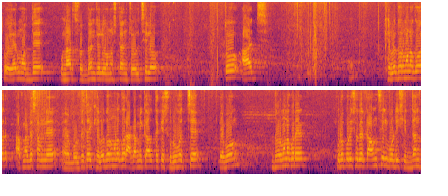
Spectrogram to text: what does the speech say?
তো এর মধ্যে ওনার শ্রদ্ধাঞ্জলি অনুষ্ঠান চলছিল। তো আজ খেলো ধর্মনগর আপনাদের সামনে বলতে চাই খেলো ধর্মনগর আগামীকাল থেকে শুরু হচ্ছে এবং ধর্মনগরের পুর পরিষদের কাউন্সিল বডি সিদ্ধান্ত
